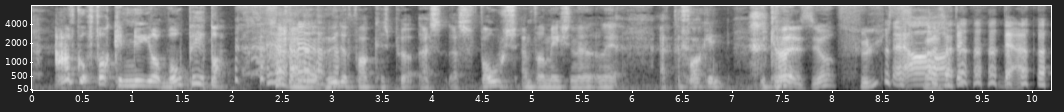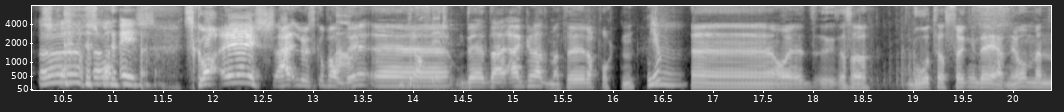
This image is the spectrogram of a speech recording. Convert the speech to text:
I've got fucking New York wallpaper. So who the fuck has put this, this false information on the internet? At the fucking... You Det høres jo full ut. Ja, Det er skå- skå- Scottish! Nei, Louis Capaldi. eh, bra fyr. det der, jeg gleder meg til rapporten. Ja. Eh, og, eh, altså, god til å synge, det er han jo, men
